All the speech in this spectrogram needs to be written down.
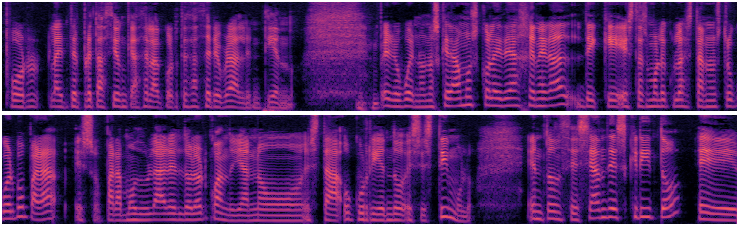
por, la interpretación que hace la corteza cerebral, entiendo. Pero bueno, nos quedamos con la idea general de que estas moléculas están en nuestro cuerpo para eso, para modular el dolor cuando ya no está ocurriendo ese estímulo. Entonces, se han descrito eh,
